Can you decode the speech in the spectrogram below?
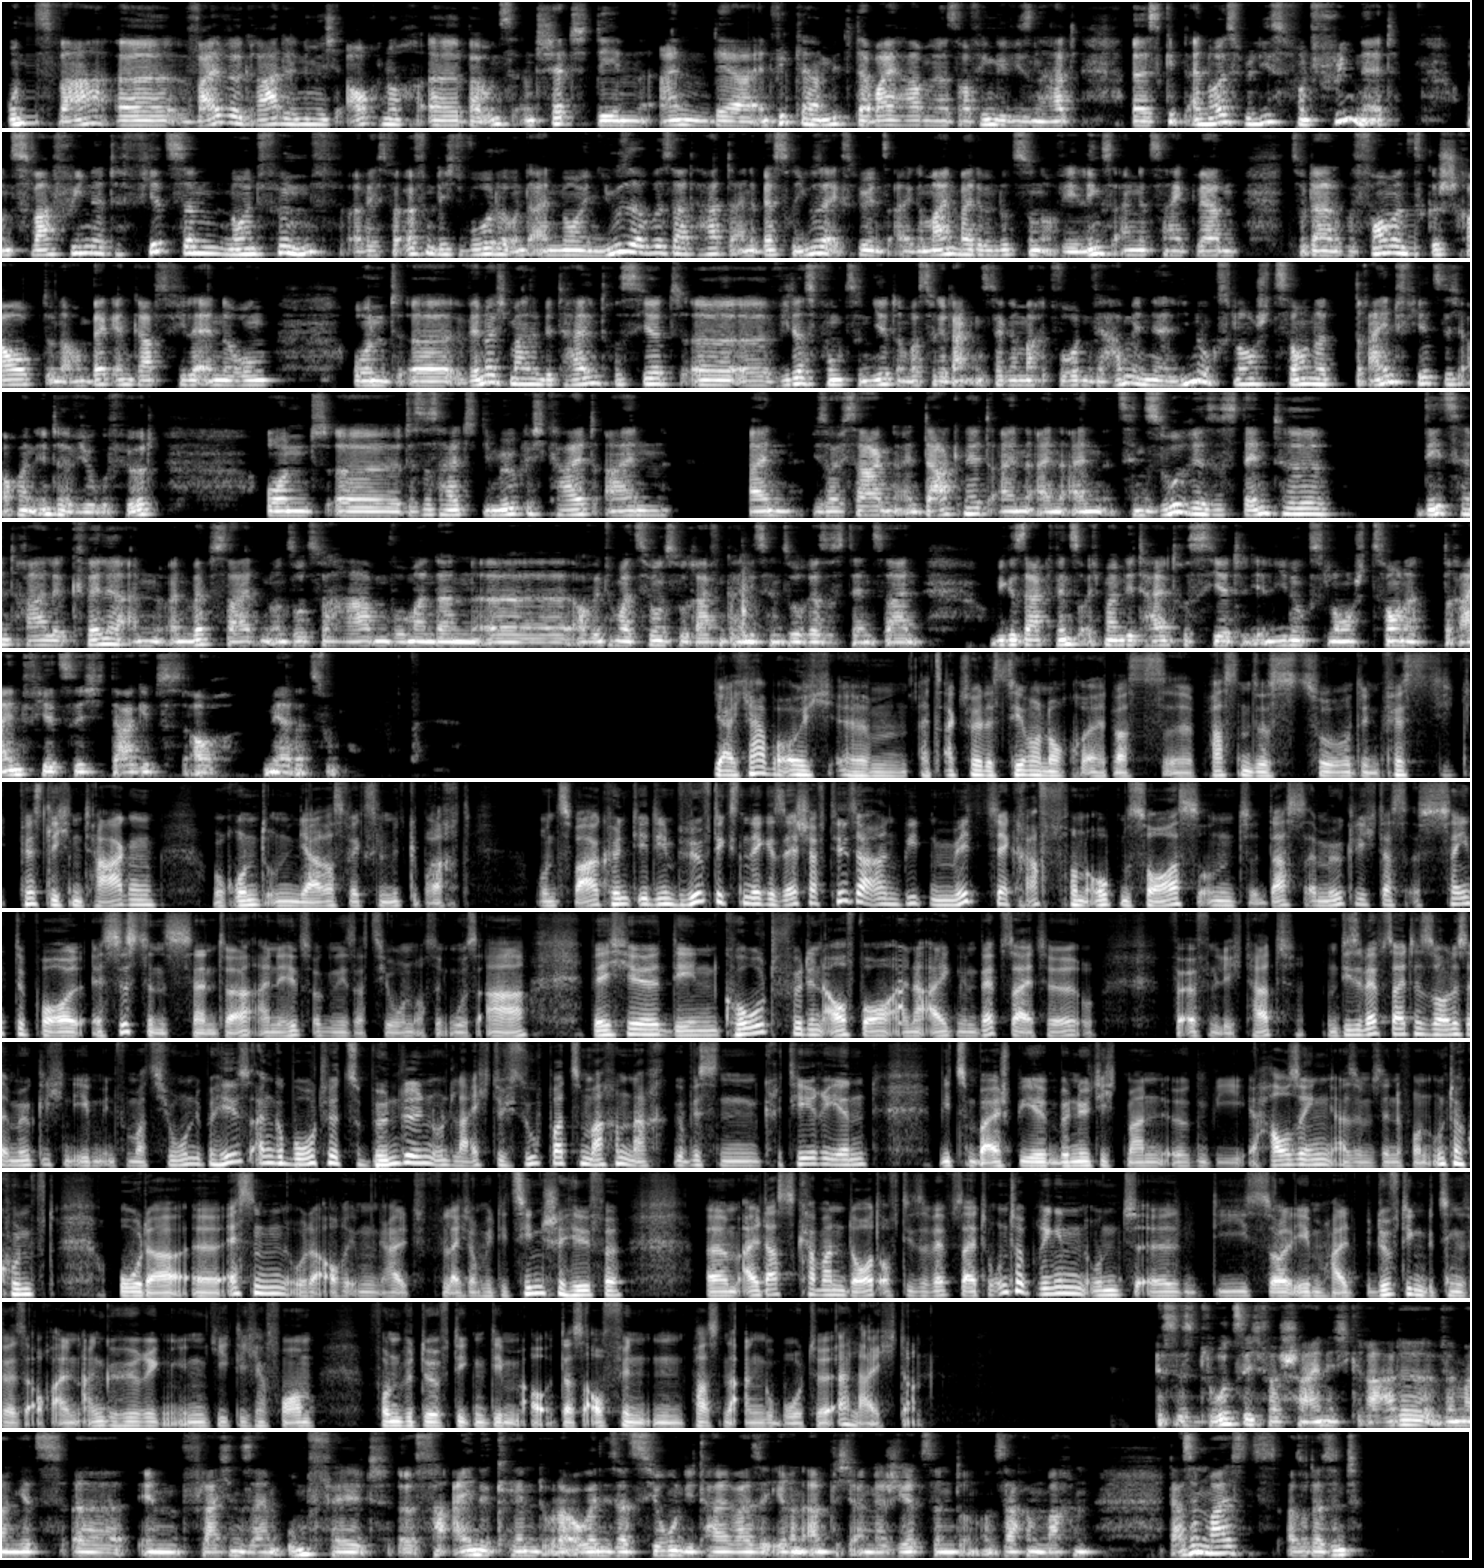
Und zwar, äh, weil wir gerade nämlich auch noch äh, bei uns im Chat den einen der Entwickler mit dabei haben, der uns darauf hingewiesen hat, äh, es gibt ein neues Release von Freenet und zwar Freenet 14.9.5, welches veröffentlicht wurde und einen neuen User Wizard hat, eine bessere User Experience allgemein bei der Benutzung, auch wie Links angezeigt werden, zu deiner Performance geschraubt und auch im Backend gab es viele Änderungen. Und äh, wenn euch mal im Detail interessiert, äh, wie das funktioniert und was für Gedanken da gemacht wurden, wir haben in der Linux Launch 243 auch ein Interview geführt. Und äh, das ist halt die Möglichkeit, ein, ein, wie soll ich sagen, ein Darknet, ein, ein, ein zensurresistente dezentrale Quelle an, an Webseiten und so zu haben, wo man dann äh, auf Informationen zugreifen kann, die zensurresistent sein. Und wie gesagt, wenn es euch mal im Detail interessiert, die Linux Launch 243, da gibt's auch mehr dazu. Ja, ich habe euch ähm, als aktuelles Thema noch etwas äh, Passendes zu den fest festlichen Tagen rund um den Jahreswechsel mitgebracht. Und zwar könnt ihr den Bedürftigsten der Gesellschaft Hilfe anbieten mit der Kraft von Open Source und das ermöglicht das St. Paul Assistance Center, eine Hilfsorganisation aus den USA, welche den Code für den Aufbau einer eigenen Webseite veröffentlicht hat. Und diese Webseite soll es ermöglichen, eben Informationen über Hilfsangebote zu bündeln und leicht durchsuchbar zu machen nach gewissen Kriterien, wie zum Beispiel benötigt man irgendwie Housing, also im Sinne von Unterkunft oder äh, Essen oder auch eben halt vielleicht auch medizinische Hilfe. Ähm, all das kann man dort auf dieser Webseite unterbringen und äh, dies soll eben halt Bedürftigen beziehungsweise auch allen Angehörigen in jeglicher Form von Bedürftigen dem das Auffinden passender Angebote erleichtern es ist, lohnt sich wahrscheinlich gerade, wenn man jetzt äh, im, vielleicht in seinem Umfeld äh, Vereine kennt oder Organisationen, die teilweise ehrenamtlich engagiert sind und, und Sachen machen. Da sind meistens, also da sind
